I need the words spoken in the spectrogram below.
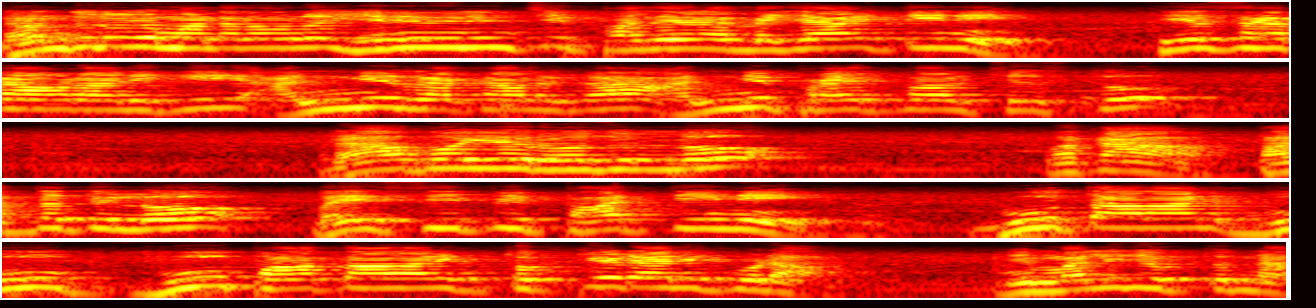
నందులూరు మండలంలో ఎనిమిది నుంచి పదివేల మెజారిటీని తీసుకురావడానికి అన్ని రకాలుగా అన్ని ప్రయత్నాలు చేస్తూ రాబోయే రోజుల్లో ఒక పద్ధతిలో వైసీపీ పార్టీని భూతాళాన్ని భూ భూపాతాళానికి తొక్కేయడానికి కూడా నేను మళ్ళీ చెప్తున్నా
